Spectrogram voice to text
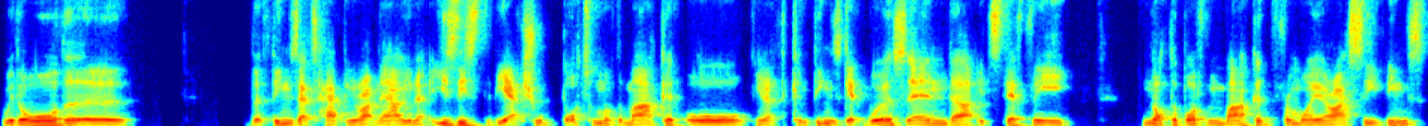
with all the the things that's happening right now, you know, is this the actual bottom of the market or, you know, can things get worse? And uh, it's definitely not the bottom of the market from where I see things.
